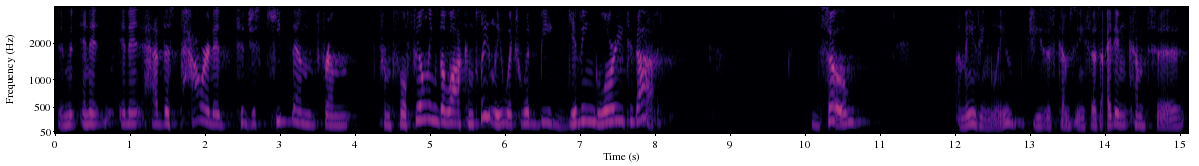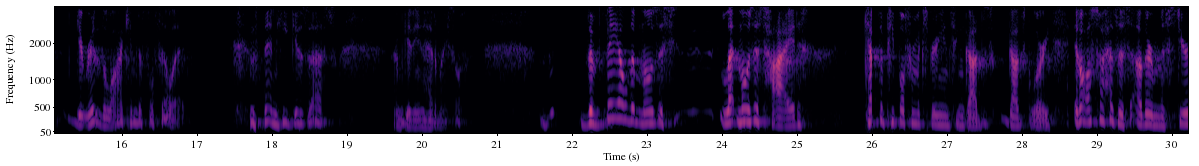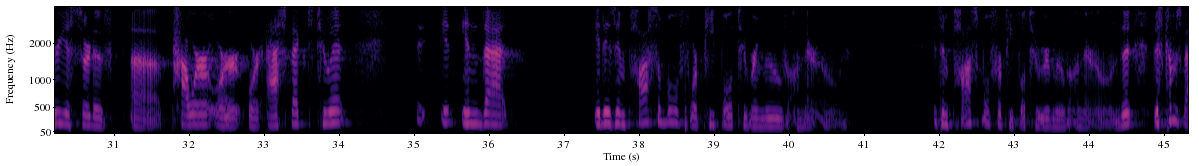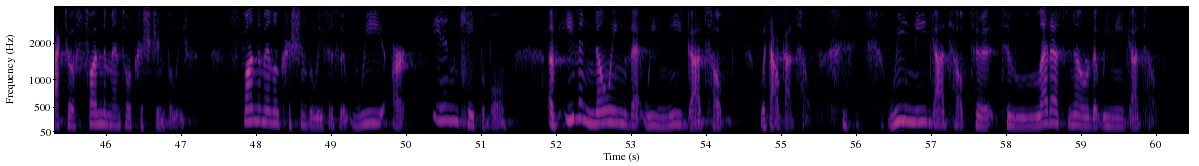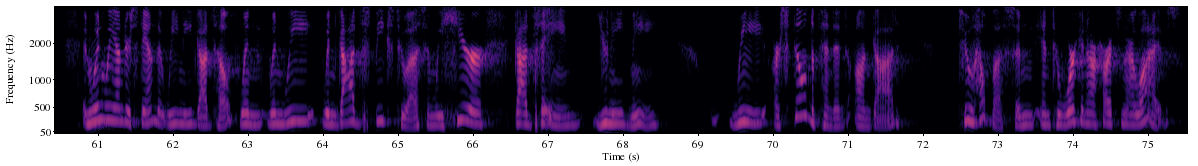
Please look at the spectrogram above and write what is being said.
And, and, it, and it had this power to, to just keep them from from fulfilling the law completely, which would be giving glory to God. And so, amazingly, Jesus comes and he says, I didn't come to get rid of the law, I came to fulfill it. And then he gives us, I'm getting ahead of myself. The veil that Moses let Moses hide kept the people from experiencing God's, God's glory. It also has this other mysterious sort of uh, power or, or aspect to it, it, in that it is impossible for people to remove on their own. It's impossible for people to remove on their own. This comes back to a fundamental Christian belief. Fundamental Christian belief is that we are incapable of even knowing that we need God's help without God's help. we need God's help to, to let us know that we need God's help. And when we understand that we need God's help, when, when, we, when God speaks to us and we hear God saying, You need me, we are still dependent on God to help us and, and to work in our hearts and our lives.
